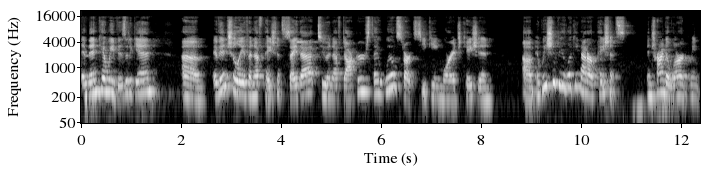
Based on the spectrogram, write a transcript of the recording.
and then can we visit again? Um, eventually, if enough patients say that to enough doctors, they will start seeking more education. Um, and we should be looking at our patients and trying to learn. I mean,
